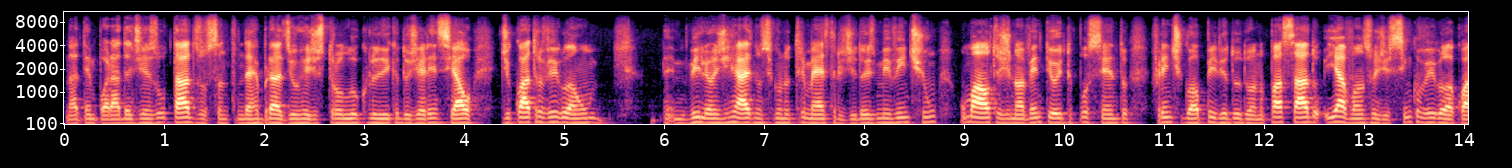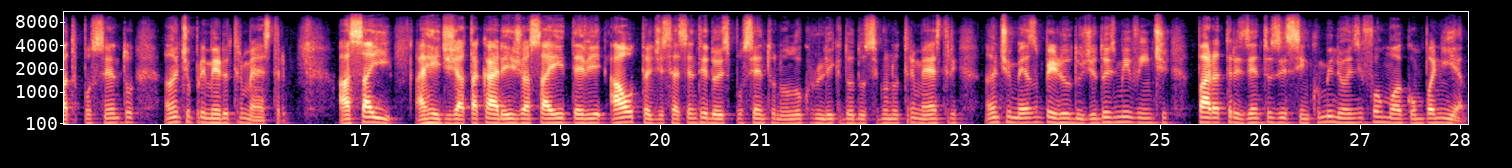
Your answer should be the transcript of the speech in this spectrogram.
Na temporada de resultados, o Santander Brasil registrou lucro líquido gerencial de 4,1 bilhões de reais no segundo trimestre de 2021, uma alta de 98% frente igual ao período do ano passado e avanço de 5,4% ante o primeiro trimestre. Açaí, a rede de atacarejo Açaí teve alta de 62% no lucro líquido do segundo trimestre ante o mesmo período de 2020 para 305 milhões, informou a companhia.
